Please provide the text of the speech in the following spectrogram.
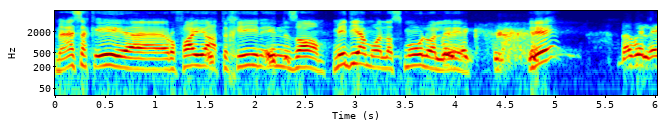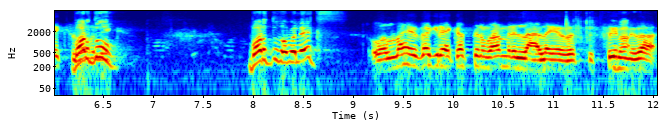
مقاسك إيه رفيع؟ تخين؟ إيه النظام؟ medium ولا small ولا double إيه؟ X إيه؟ double X برضه. برضه double X والله بجري يا كابتن وبعمل اللي عليا بس السن بقى.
